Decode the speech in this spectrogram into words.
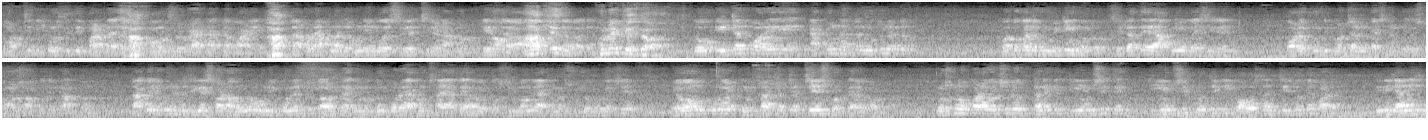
পর থেকে পরিস্থিতি পাল্টায় যখন। কংগ্রেসের উপর অ্যাটাকটা বাড়ে। তারপরে আপনার যখন এমওএস রেল ছিলেন আপনার উপর কেস দেওয়া আমাকে মুর্শিদাবাদে। খুনের কেস দেওয়া তো এটার পরে এখন একটা নতুন একটা গতকাল যখন মিটিং হলো সেটাতে আপনিও গেছিলেন পরে প্রদীপ ভট্টাচার্য গেছিলেন প্রদেশ কংগ্রেস সভাপতি প্রাক্তন তাকে যখন এটা জিজ্ঞেস করা হলো উনি বললেন দলটাকে নতুন করে এখন সাজাতে হবে পশ্চিমবঙ্গে এখনও সুযোগ রয়েছে এবং পুরো ইনফ্রাস্ট্রাকচার চেঞ্জ করতে হবে বড় প্রশ্ন করা হয়েছিল তাহলে কি টিএমসি থেকে টিএমসির প্রতি কি অবস্থান চেঞ্জ হতে পারে তিনি জানিয়েছেন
